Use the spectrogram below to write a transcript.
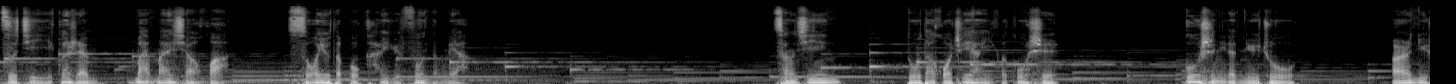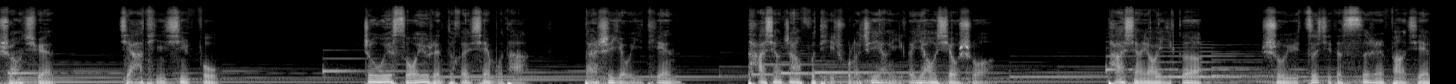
自己一个人慢慢消化所有的不堪与负能量。曾经读到过这样一个故事，故事里的女主儿女双全，家庭幸福，周围所有人都很羡慕她，但是有一天。她向丈夫提出了这样一个要求，说：“她想要一个属于自己的私人房间。”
